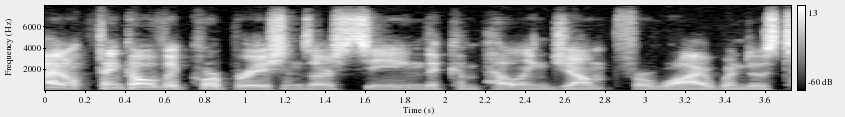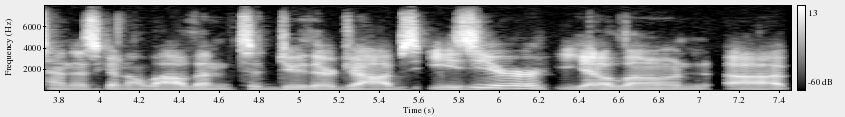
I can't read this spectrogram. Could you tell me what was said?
I don't think all the corporations are seeing the compelling jump for why Windows 10 is going to allow them to do their jobs easier, yet alone uh,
